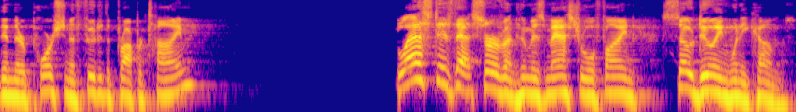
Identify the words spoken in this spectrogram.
them their portion of food at the proper time? Blessed is that servant whom his master will find so doing when he comes.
